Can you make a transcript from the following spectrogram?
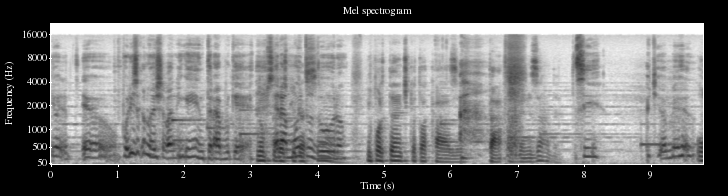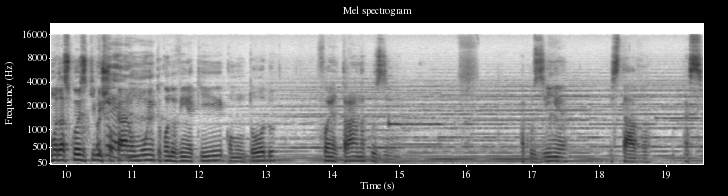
Eu, eu- por isso que eu não deixava ninguém entrar, porque era muito duro. Importante que a tua casa tá organizada. Sim, eu tinha medo. Uma das coisas que me Por quê? chocaram muito quando eu vim aqui, como um todo, foi entrar na cozinha. A cozinha estava assim.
